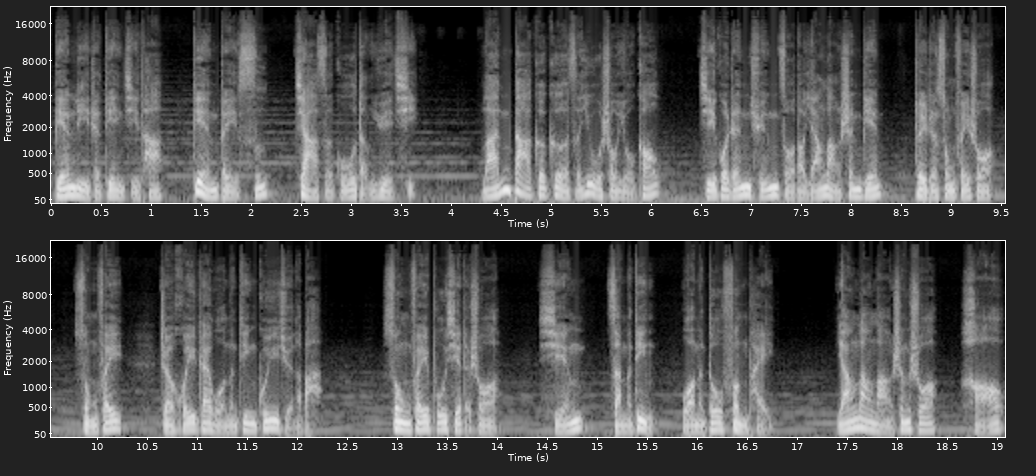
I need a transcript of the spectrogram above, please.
边立着电吉他、电贝斯、架子鼓等乐器。蓝大哥个子又瘦又高。挤过人群，走到杨浪身边，对着宋飞说：“宋飞，这回该我们定规矩了吧？”宋飞不屑地说：“行，怎么定，我们都奉陪。”杨浪朗声说：“好，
